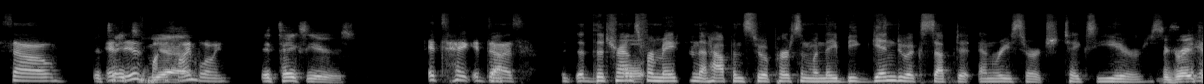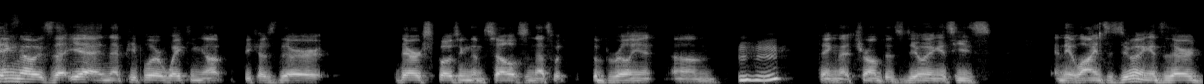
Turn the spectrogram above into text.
so It it takes is mi- Yeah. mind blowing. it takes years. It take it Yeah. does. The, the transformation that happens to a person when they begin to accept it and research takes years. The great Yes. thing though is that yeah, and that people are waking up because they're they're exposing themselves, and that's what the brilliant um, Mm-hmm. thing that Trump is doing is he's and the alliance is doing is they're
